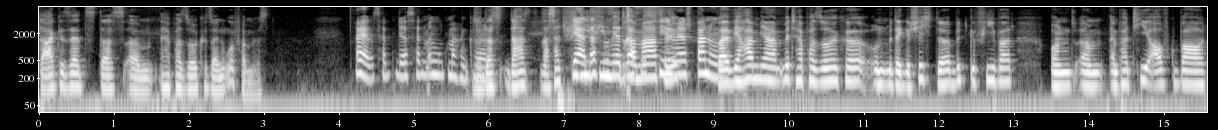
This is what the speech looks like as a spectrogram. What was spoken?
dargesetzt, dass ähm, Herr Pasulke seine Uhr vermisst. Ah ja, das, hat, das hätte man gut machen können. Also das, das, das hat viel, ja, das viel ist, mehr das ist Dramatik. viel mehr Spannung. Weil wir haben ja mit Herr Pasulke und mit der Geschichte mitgefiebert und ähm, Empathie aufgebaut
